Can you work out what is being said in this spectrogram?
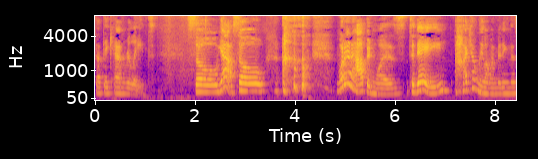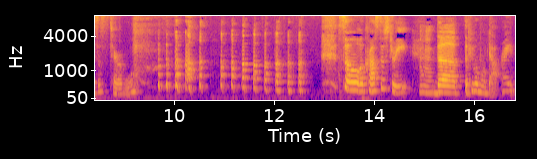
that they can relate. So, yeah, so what had happened was today, I can't believe I'm admitting this, this is terrible. so, across the street, the the people moved out, right?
